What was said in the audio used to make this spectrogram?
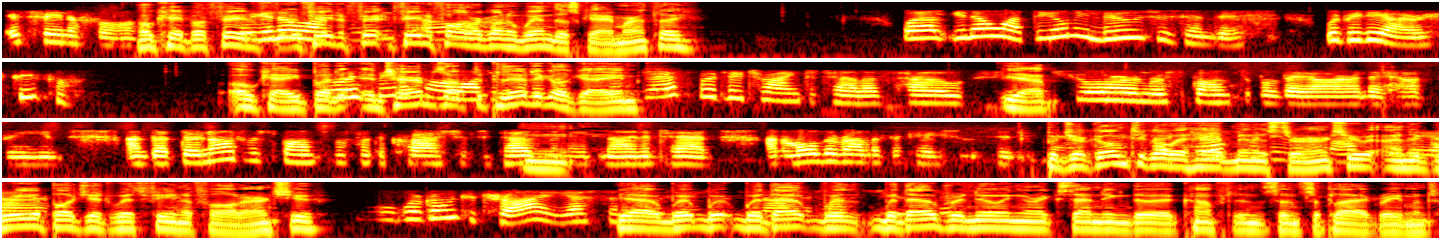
it's Fianna Fáil. Okay, but Fianna, So you know? Fianna, Fianna, Fianna Fáil are going to win this game, aren't they? Well, you know what? The only losers in this would be the Irish people. Okay, but So in terms of the political game, desperately trying to tell us how Yeah. sure and responsible they are, and they have been, and that they're not responsible for the crash of 2008, 9, and 10, and all the ramifications since. but you're going to go ahead, Minister, aren't you, and agree a budget with Fianna Fáil, aren't you? We're going to try, yes. Yeah, wi- wi- without with, without renewing or extending the confidence and supply agreement.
